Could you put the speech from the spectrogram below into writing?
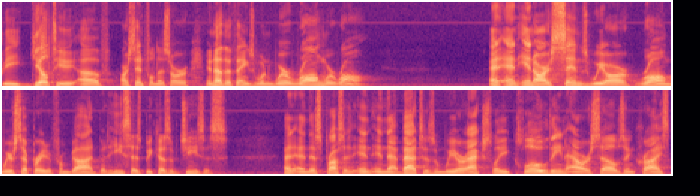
be guilty of our sinfulness or in other things. When we're wrong, we're wrong. And, and in our sins, we are wrong. We're separated from God. But he says, because of Jesus and, and this process, in, in that baptism, we are actually clothing ourselves in Christ.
